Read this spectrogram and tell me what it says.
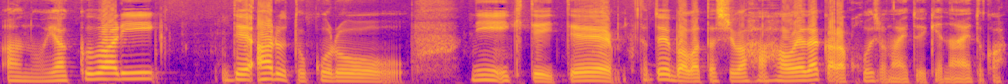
あの役割であるところに生きていて例えば私は母親だからこうじゃないといけないとか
